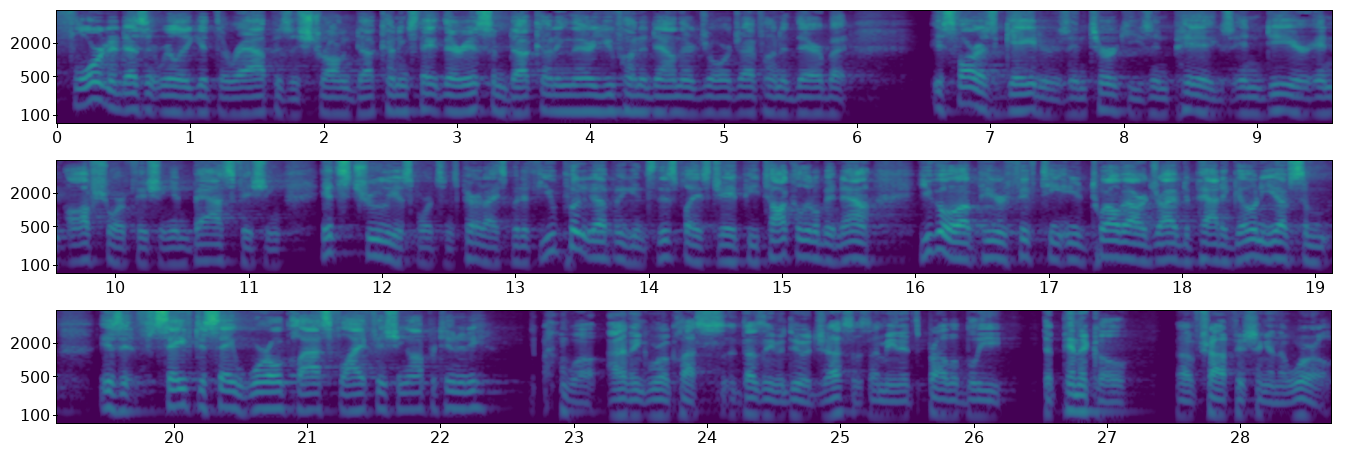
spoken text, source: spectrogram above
Florida doesn't really get the rap as a strong duck hunting state. There is some duck hunting there. You've hunted down there, George. I've hunted there. But as far as gators and turkeys and pigs and deer and offshore fishing and bass fishing, it's truly a sportsman's paradise. But if you put it up against this place, JP, talk a little bit now. You go up here 15, 12 hour drive to Patagonia, you have some, is it safe to say, world class fly fishing opportunity? Well, I think world class doesn't even do it justice. I mean, it's probably the pinnacle of trout fishing in the world,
